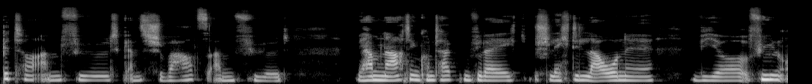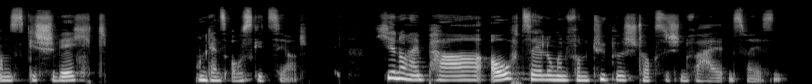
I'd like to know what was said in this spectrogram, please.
bitter anfühlt, ganz schwarz anfühlt. Wir haben nach den Kontakten vielleicht schlechte Laune, wir fühlen uns geschwächt und ganz ausgezehrt. Hier noch ein paar Aufzählungen von typisch toxischen Verhaltensweisen.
